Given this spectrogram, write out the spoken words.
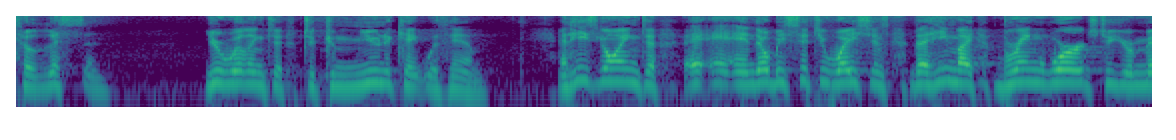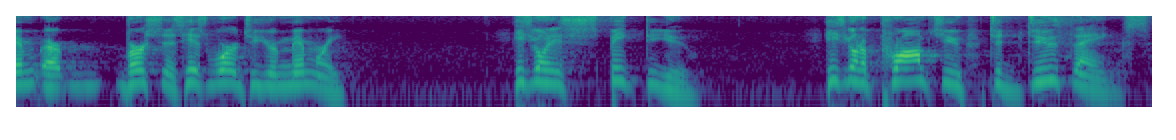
to listen. You're willing to, to communicate with him. And he's going to, and there'll be situations that he may bring words to your mem- verses, his word to your memory. He's going to speak to you. He's going to prompt you to do things.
